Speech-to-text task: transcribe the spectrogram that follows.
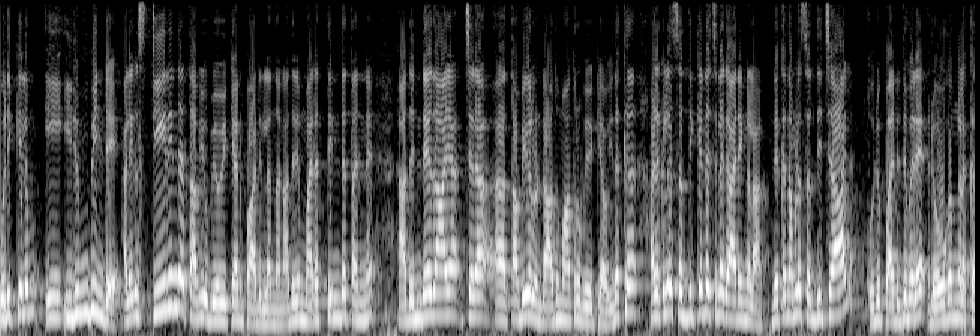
ഒരിക്കലും ഈ ഇരുമ്പിന്റെ അല്ലെങ്കിൽ സ്റ്റീലിന്റെ തവി ഉപയോഗിക്കാൻ പാടില്ലെന്നാണ്. അതിന് മരത്തിന്റെ തന്നെ അതിന്റെതായ ചില തവികളുണ്ട്. അതുമാത്രം ഉപയോഗിക്കാവൂ. ഇതൊക്കെ അടുക്കളയിൽ ശ്രദ്ധിക്കേണ്ട ചില കാര്യങ്ങളാണ്. ഇതൊക്കെ നമ്മൾ ശ്രദ്ധിച്ചാൽ ഒരു പരിധിവരെ രോഗങ്ങളൊക്കെ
